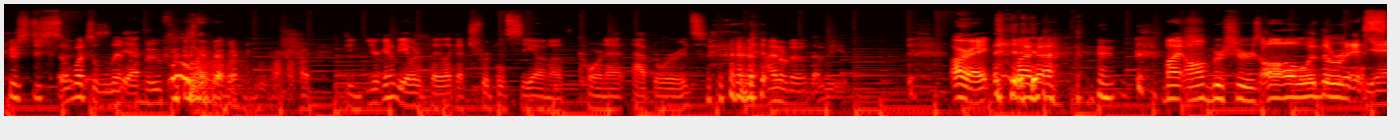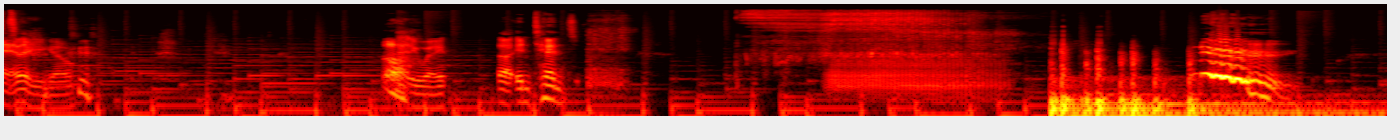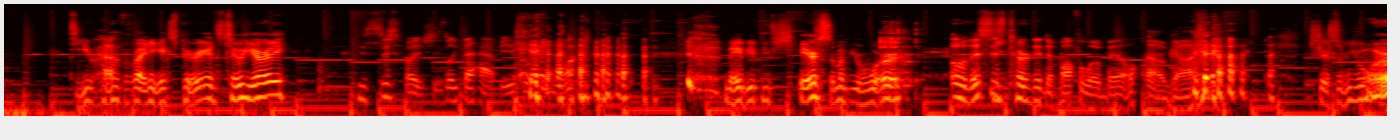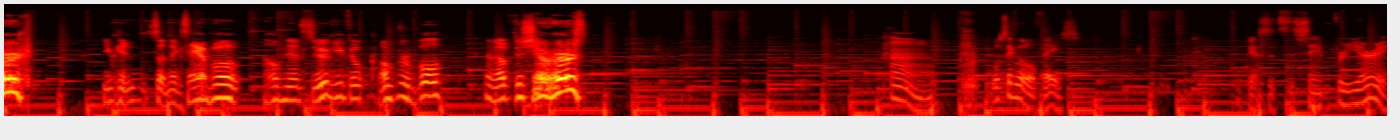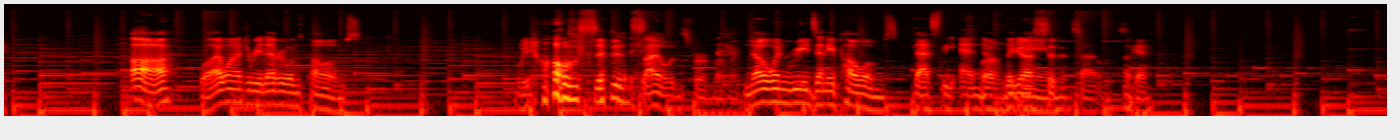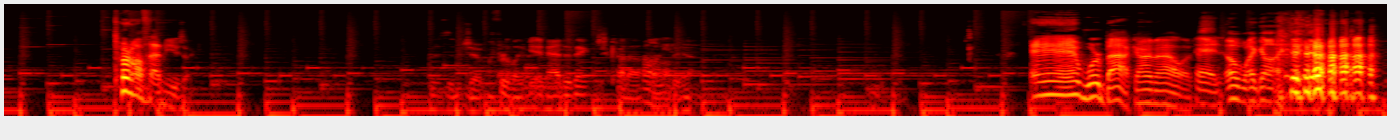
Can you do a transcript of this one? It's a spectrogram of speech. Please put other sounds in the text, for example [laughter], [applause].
There's just so much lip Yeah. movement. [laughs] Dude, you're gonna be able to play like a triple C on a cornet afterwards. [laughs] I don't know what that means. [laughs] All right. My, my embouchure's all in the wrist. yeah, there you go. Anyway, uh, intent. Do you have writing experience too, Yuri? It's just funny. She's like the happiest looking [laughs] one. [laughs] Maybe if you share some of your work. oh, this is turned into Buffalo Bill. Oh god. [laughs] share some of your work. You can set an example. Help Natsuki you feel comfortable enough to share hers. Hmm. Looks like a little face. I guess it's the same for Yuri. Ah, well, I wanted to read everyone's poems. We [laughs] all sit in silence for a moment. No one reads any poems. That's the end Well, of the we gotta game. sit in silence. Okay. Turn off that music. There's a joke for like in editing. Just cut out. Oh, yeah. And we're back. I'm Alex. And oh my god. [laughs] [laughs]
